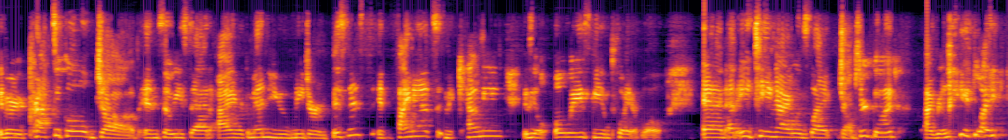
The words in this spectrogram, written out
a very practical job. And so he said, I recommend you major in business, in finance, in accounting, because you'll always be employable. And at 18, I was like, jobs are good. I really like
